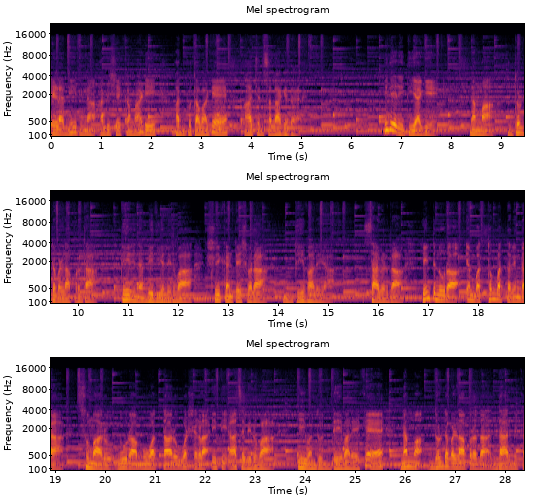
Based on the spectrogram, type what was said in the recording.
ಎಳನೀರಿನ ಅಭಿಷೇಕ ಮಾಡಿ ಅದ್ಭುತವಾಗಿ ಆಚರಿಸಲಾಗಿದೆ. ಇದೇ ರೀತಿಯಾಗಿ ನಮ್ಮ ದೊಡ್ಡಬಳ್ಳಾಪುರದ ತೇರಿನ ಬೀದಿಯಲ್ಲಿರುವ ಶ್ರೀಕಂಠೇಶ್ವರ ದೇವಾಲಯ ಸಾವಿರದ ಎಂಟುನೂರ ಎಂಬತ್ತೊಂಬತ್ತರಿಂದ ಸುಮಾರು ನೂರ ಮೂವತ್ತಾರು ವರ್ಷಗಳ ಇತಿಹಾಸವಿರುವ ಈ ಒಂದು ದೇವಾಲಯಕ್ಕೆ ನಮ್ಮ ದೊಡ್ಡಬಳ್ಳಾಪುರದ ಧಾರ್ಮಿಕ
